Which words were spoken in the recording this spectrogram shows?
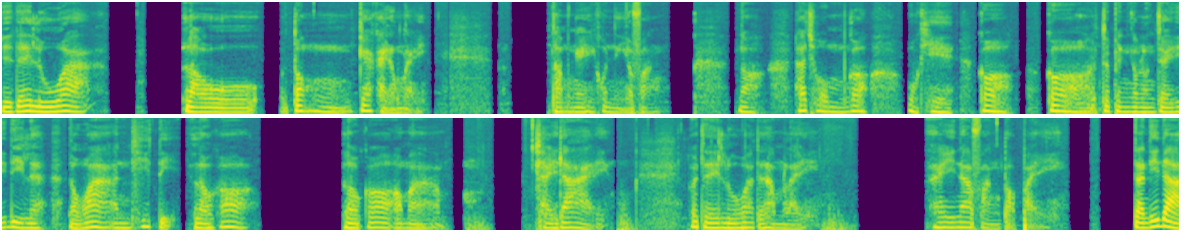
จะได้รู้ว่า เราต้องแก้ไขตรงไหนทำไงคนหนึ่งจะฟังเนาะถ้าชมก็โอเค ก็ก็จะเป็นกำลังใจที่ดีเลย แต่ว่าอันที่ติเราก็ เราก็เอามาใช้ได้ ก็จะได้รู้ว่าจะทำอะไร ให้หน้าฟังต่อไป แต่ที่ด่า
